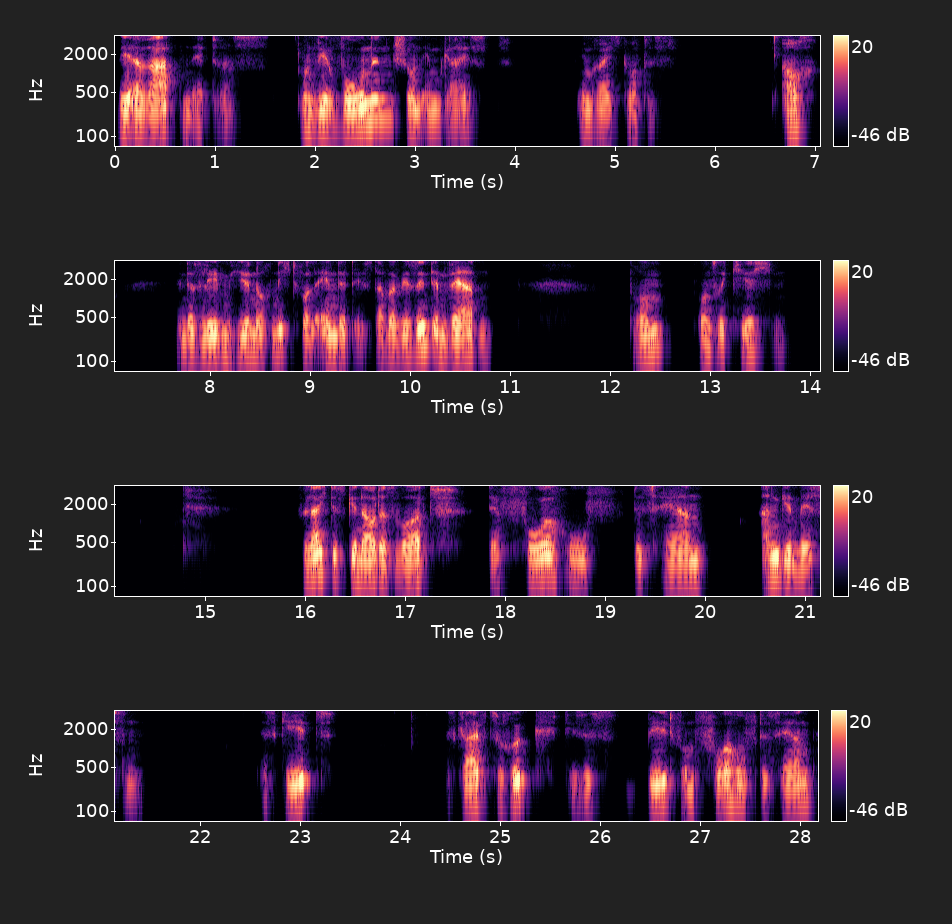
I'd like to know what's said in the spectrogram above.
Wir erwarten etwas und wir wohnen schon im Geist im Reich Gottes. Auch wenn das Leben hier noch nicht vollendet ist, aber wir sind im Werden. Drum unsere Kirchen. Vielleicht ist genau das Wort der Vorhof des Herrn angemessen. Es geht, es greift zurück, dieses Bild vom Vorhof des Herrn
